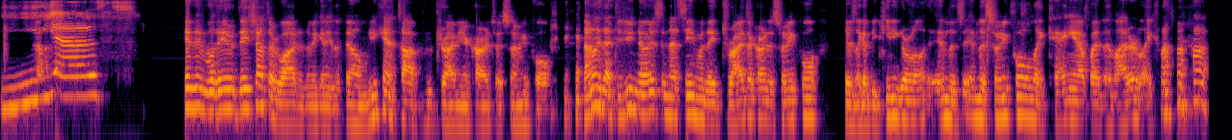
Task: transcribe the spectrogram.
Yes. And then, well, they they shot their wad in the beginning of the film. You can't top driving your car into a swimming pool. Not only that, did you notice in that scene when they drive their car into the swimming pool, there's like a bikini girl in the in the swimming pool, like hanging out by the ladder, like.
